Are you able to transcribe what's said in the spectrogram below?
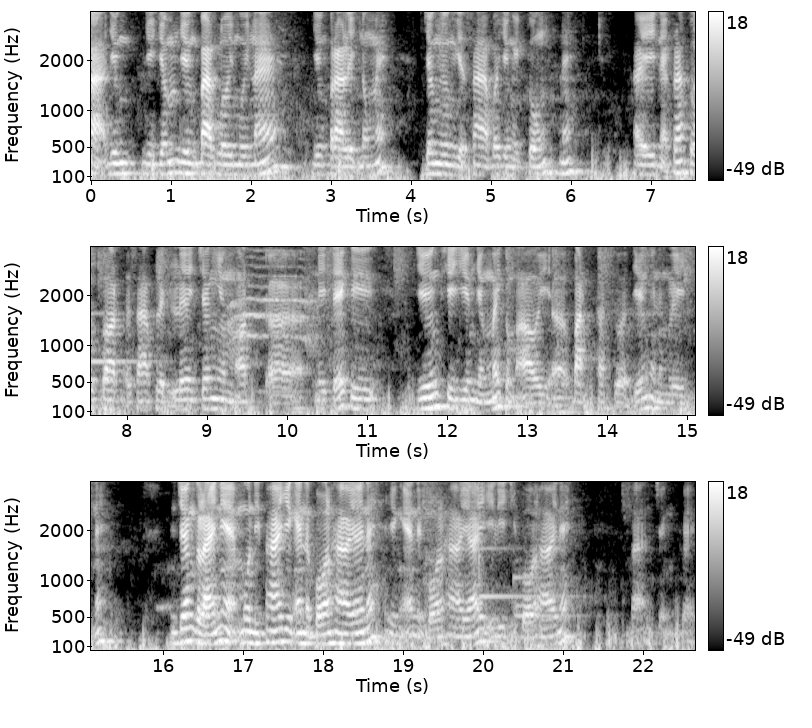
បាទយើងយើងយំយើងបើកលុយមួយណា យើងប្រើលេខនោះណាអញ្ចឹងយើងរក្សារបស់យើងឲ្យគង់ណាហើយអ្នកខ្លះក៏គាត់ភាសាផ្លេចលេខអញ្ចឹងខ្ញុំអត់នេះទេគឺយើងព្យាយាមយ៉ាងម៉េចកុំឲ្យបាត់ password យើងហើយនឹងលេខណា អញ្ចឹងកន្លែងនេះ modify យើង enable ហើយហើយណាយើង enable ហើយហើយ eligible ហើយណាបាទអញ្ចឹងបែប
